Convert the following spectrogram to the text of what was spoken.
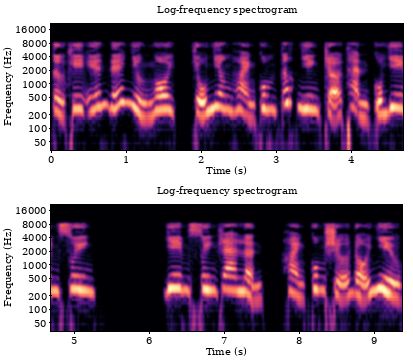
Từ khi Yến đế nhường ngôi, chủ nhân hoàng cung tất nhiên trở thành của Diêm Xuyên. Diêm Xuyên ra lệnh, hoàng cung sửa đổi nhiều,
